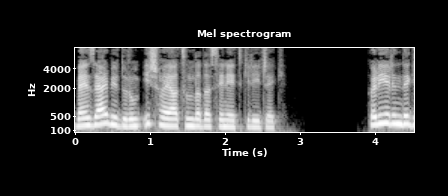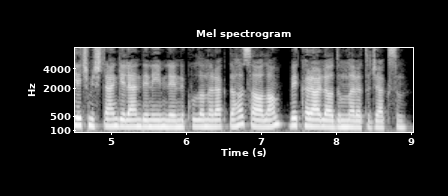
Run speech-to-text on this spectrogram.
Benzer bir durum iş hayatında da seni etkileyecek. Kariyerinde geçmişten gelen deneyimlerini kullanarak daha sağlam ve kararlı adımlar atacaksın.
